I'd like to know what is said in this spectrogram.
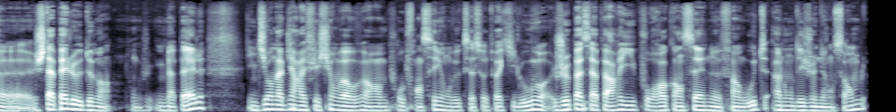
je t'appelle demain. Donc il m'appelle, il me dit on a bien réfléchi, on va ouvrir un bureau français, on veut que ça soit toi qui l'ouvre. Je passe à Paris pour Rock en scène fin août, allons déjeuner ensemble.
